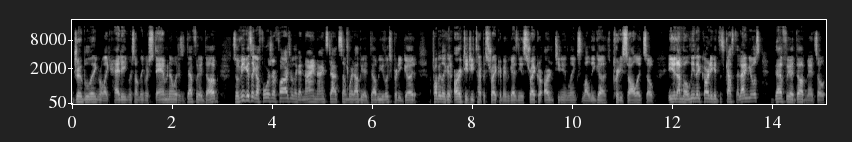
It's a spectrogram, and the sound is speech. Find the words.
dribbling or like heading or something, or stamina, which is definitely a dub. So if he gets like a four star, five star, or like a 99 stat somewhere, that'll be a W. Looks pretty good. Probably like an RTG type of striker. Maybe you guys need a striker, Argentinian links, La Liga. Pretty solid. So you that Molina card, you get this Castellanos, definitely a dub, man. So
